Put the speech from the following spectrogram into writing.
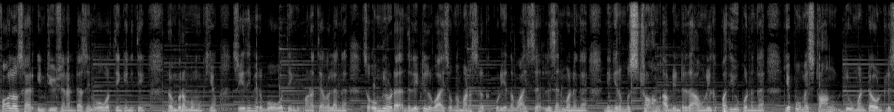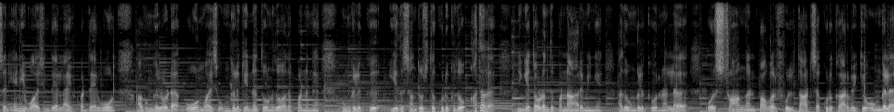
follows her intuition and doesn't overthink anything ரொம்ப ரொம்ப முக்கியம். ஸோ எதுவுமே ரொம்ப ஓவர் திங்க் பண்ண தேவையில்லைங்க ஸோ உங்களோட அந்த லிட்டில் வாய்ஸ் உங்கள் மனசில் இருக்கக்கூடிய அந்த வாய்ஸை லிசன் பண்ணுங்கள் நீங்கள் ரொம்ப ஸ்ட்ராங் அப்படின்றத அவங்களுக்கு பதிவு பண்ணுங்கள் எப்போவுமே strong women don't listen any voice in their life but their own அவங்களோட ஓன் வாய்ஸ் உங்களுக்கு என்ன தோணுதோ அதை பண்ணுங்கள் உங்களுக்கு எது சந்தோஷத்தை கொடுக்குதோ அதை நீங்கள் தொடர்ந்து பண்ண ஆரம்பிங்க. அது உங்களுக்கு ஒரு நல்ல ஒரு ஸ்ட்ராங் அண்ட் பவர்ஃபுல் தாட்ஸை கொடுக்க ஆரம்பிக்கும். உங்களை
